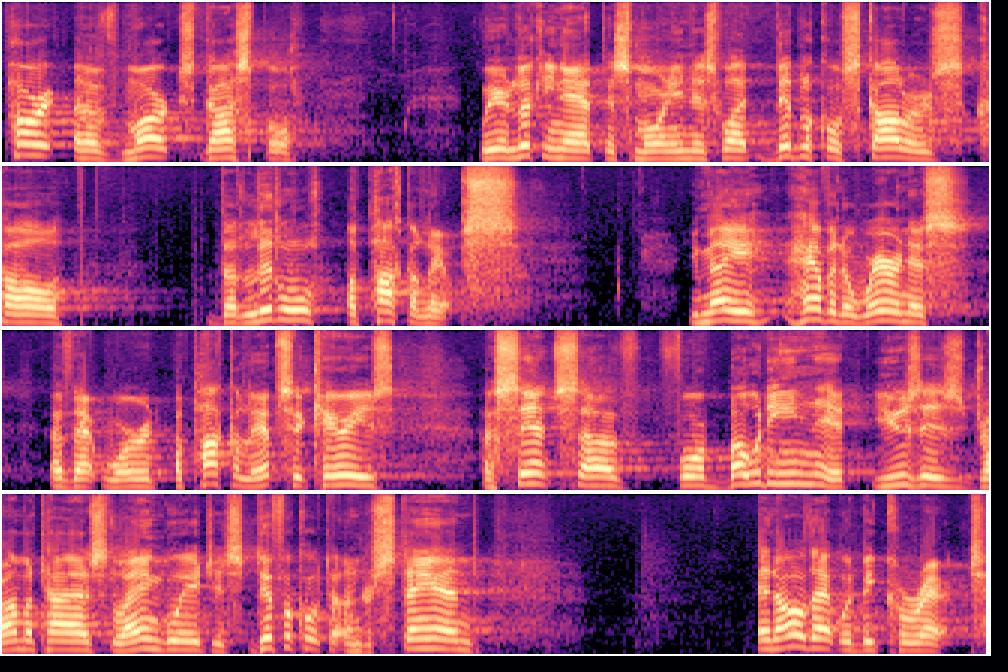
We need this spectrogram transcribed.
part of Mark's gospel we are looking at this morning is what biblical scholars call the little apocalypse. You may have an awareness of that word, apocalypse. It carries a sense of foreboding, it uses dramatized language, it's difficult to understand, and all that would be correct.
